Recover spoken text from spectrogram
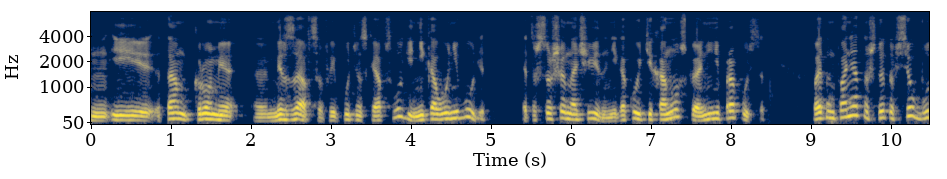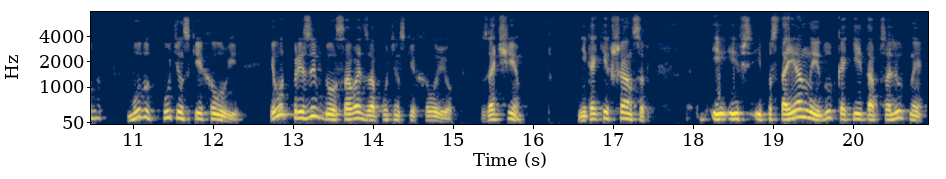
И там, кроме э, мерзавцев и путинской обслуги, никого не будет. Это же совершенно очевидно. Никакую Тихановскую они не пропустят. Поэтому понятно, что это все будут, будут путинские халуи. И вот призыв голосовать за путинских халуев. Зачем? Никаких шансов и, и, и постоянно идут какие-то абсолютные,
